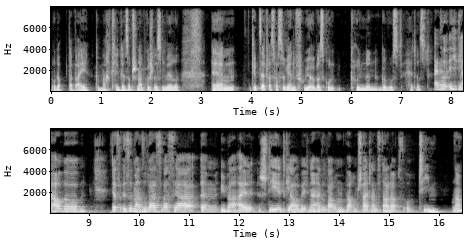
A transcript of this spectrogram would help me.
oder dabei gemacht, klingt als ob schon abgeschlossen wäre. Ähm, Gibt es etwas, was du gerne früher übers Gründen gewusst hättest? Also ich glaube, das ist immer sowas, was ja ähm, überall steht, glaube ich. Ne? Also warum, warum scheitern Startups so? Team. Ne?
